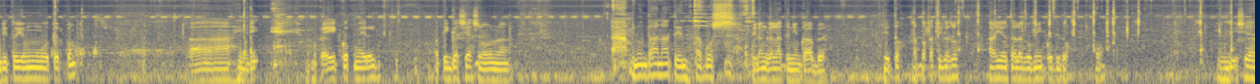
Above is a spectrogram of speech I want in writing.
Dito yung water pump. Ah, hindi makaikot mga idol. Matigas siya. So, na ah, pinuntahan natin. Tapos, tinanggal natin yung cover. Dito, napakatigas oh. Ayaw talaga umikot dito. Oh hindi siya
